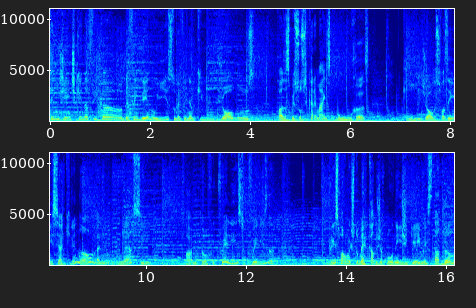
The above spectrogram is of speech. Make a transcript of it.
tem gente que ainda fica defendendo isso, defendendo que jogos fazem as pessoas ficarem mais burras, que jogos fazem isso e aquilo. Não, velho, não é assim, sabe? Então eu fico feliz, fico feliz da, principalmente do mercado japonês de gamers, tá dando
